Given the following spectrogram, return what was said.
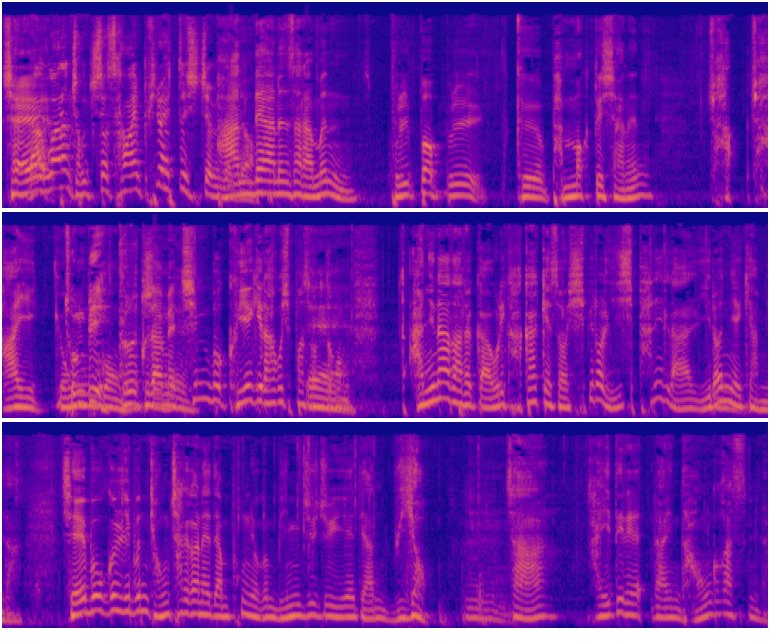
제- 라고 하는 정치적 상황이 필요했던 시점인 거죠. 반대하는 사람은 불법을 그 밥 먹듯이 하는 좌, 좌익, 좀비. 용공, 그렇지. 그다음에 네. 친북 그 얘기를 하고 싶었었던 예. 겁니다. 아니나 다를까 우리 각하께서 11월 28일 날 음. 이런 얘기합니다. 제복을 입은 경찰관에 대한 폭력은 민주주의에 대한 위협. 음. 자 가이드라인 나온 것 같습니다.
